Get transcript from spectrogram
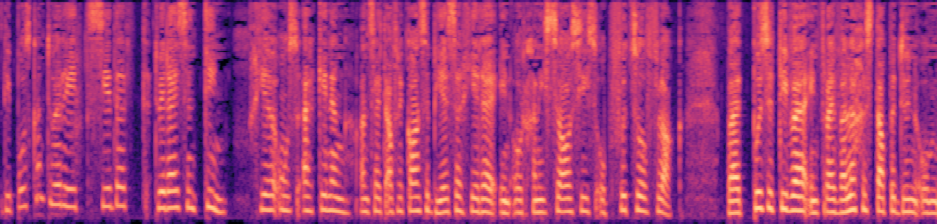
Die Poskantoor het sedert 2010 gee ons erkenning aan Suid-Afrikaanse besighede en organisasies op voedselvlak wat positiewe en vrywillige stappe doen om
